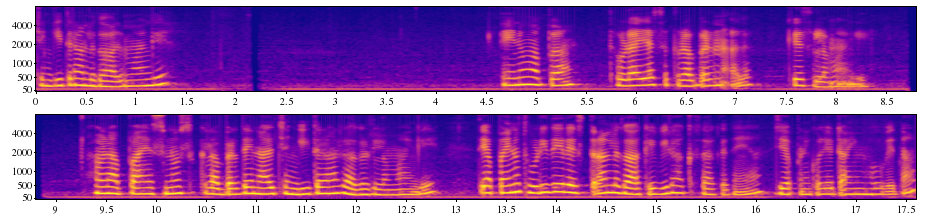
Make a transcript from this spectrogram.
ਚੰਗੀ ਤਰ੍ਹਾਂ ਲਗਾ ਲਵਾਂਗੇ। ਇਹਨੂੰ ਆਪਾਂ ਥੋੜਾ ਜਿਹਾ ਸਕਰਬਰ ਨਾਲ ਘਿਸ ਲਵਾਂਗੇ। ਹੁਣ ਆਪਾਂ ਇਸ ਨੂੰ ਸਕਰਬਰ ਦੇ ਨਾਲ ਚੰਗੀ ਤਰ੍ਹਾਂ ਰਗੜ ਲਵਾਂਗੇ। ਤੇ ਆਪਾਂ ਇਹਨੂੰ ਥੋੜੀ ਦੇਰ ਇਸ ਤਰ੍ਹਾਂ ਲਗਾ ਕੇ ਵੀ ਰੱਖ ਸਕਦੇ ਹਾਂ। ਜੇ ਆਪਣੇ ਕੋਲੇ ਟਾਈਮ ਹੋਵੇ ਤਾਂ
